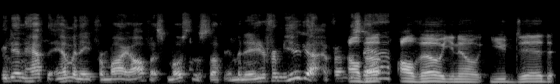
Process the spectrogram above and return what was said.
it didn't have to emanate from my office. Most of the stuff emanated from you guys, from although, staff. although, you know, you did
